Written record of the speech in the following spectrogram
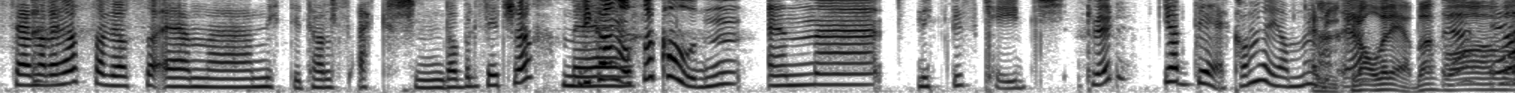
senere i høst har vi også en eh, 90-talls action dobbeltfeature. Vi kan også kalle den en Nicholas Cage-kveld. Ja, det kan vi jammen. Jeg liker det allerede. Hva, hva,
